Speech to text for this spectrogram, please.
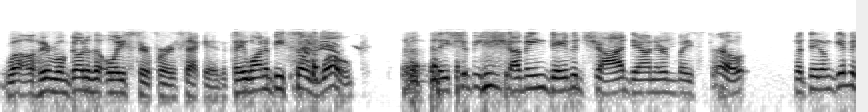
well, here we'll go to the oyster for a second. If they want to be so woke, they should be shoving David Shaw down everybody's throat, but they don't give a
